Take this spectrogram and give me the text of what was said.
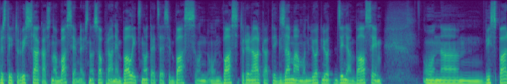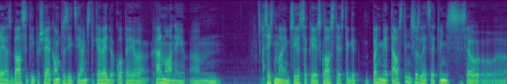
Restīvi, tur viss sākās no basiem, nevis no soprāniem. Balīts noteicējis ir bass, un, un basi tur ir ārkārtīgi zemām un ļoti, ļoti dziļām balsīm. Un um, visas pārējās balsis, tīpaši šajā kompozīcijā, viņas tikai veido kopējo harmoniju. Um, Es īstenībā jums iesaku, ja jūs klausāties, tagad paņemiet austiņas, uzlieciet viņas sev uh,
